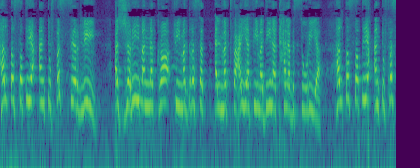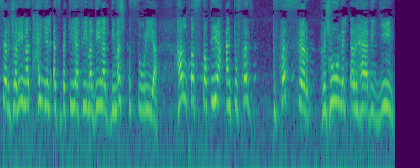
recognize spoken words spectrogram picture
هل تستطيع أن تفسر لي الجريمة النكراء في مدرسة المدفعية في مدينة حلب السورية. هل تستطيع أن تفسر جريمة حي الأزبكية في مدينة دمشق السورية؟ هل تستطيع أن تفسر هجوم الإرهابيين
